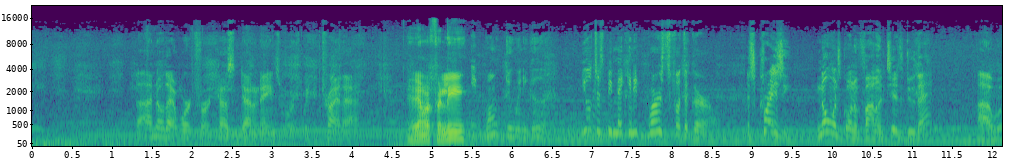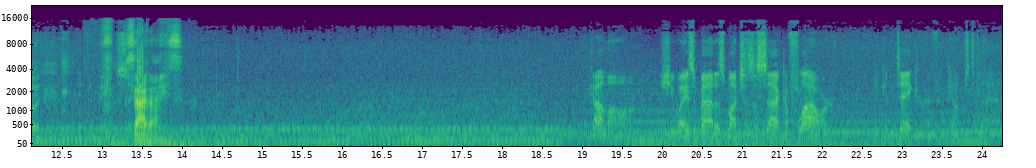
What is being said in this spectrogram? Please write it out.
I know that worked for a cousin down in Ainsworth. We could try that. It didn't work for Lee. It won't do any good. You'll just be making it worse for the girl. It's crazy. No one's going to volunteer to do that. I would, if it means saving. Sad eyes. Come on. She weighs about as much as a sack of flour. We could take her if it comes to that.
